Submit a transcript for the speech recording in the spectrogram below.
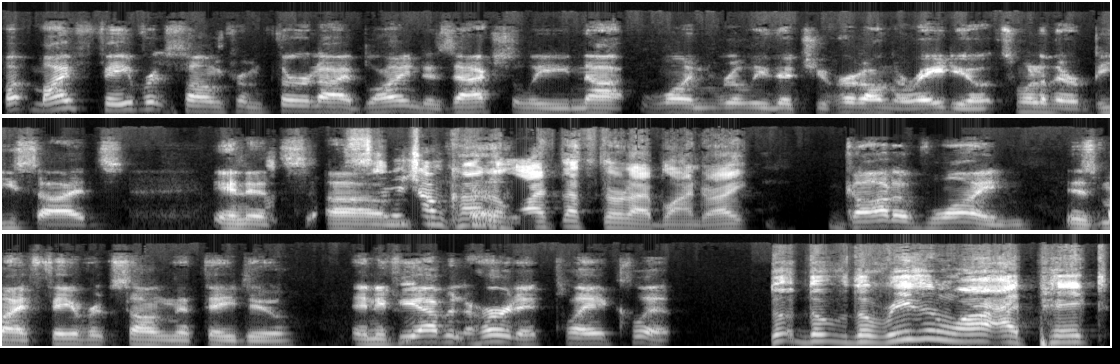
but my favorite song from Third Eye Blind is actually not one really that you heard on the radio. It's one of their B sides, and it's um, Semi-Charmed kind of life. That's Third Eye Blind, right? "God of Wine" is my favorite song that they do. And if you haven't heard it, play a clip. The, the the reason why I picked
